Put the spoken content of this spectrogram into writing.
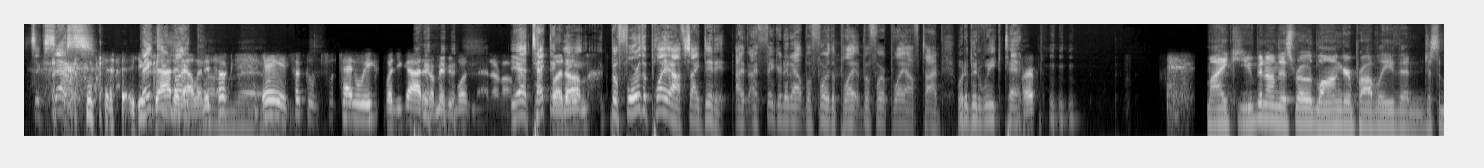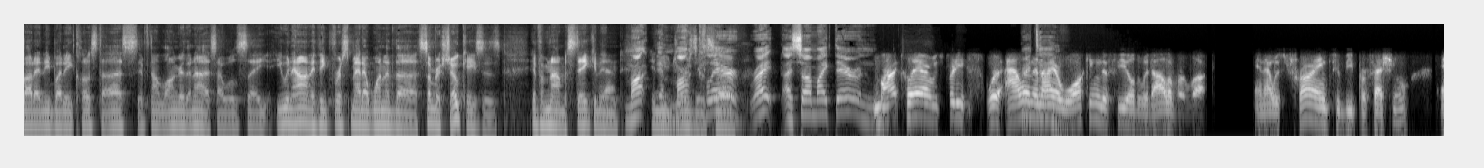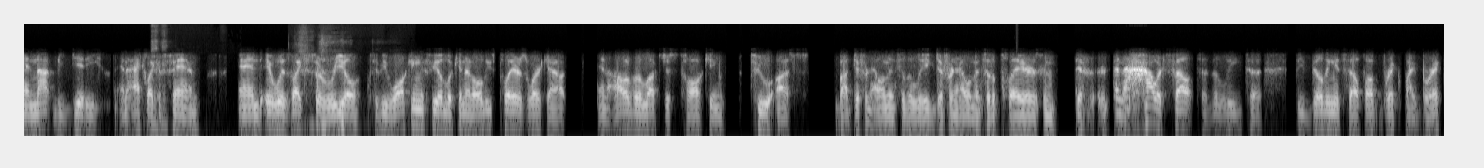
Success. you Thank got you, it, Mike. Alan. It Oh, took man. hey, it took ten weeks, but you got it, or maybe more than that. I don't know. Yeah, technically, But, um, before the playoffs, I did it. I, I figured it out before the play before playoff time. Would have been week ten. Perfect. Mike, you've been on this road longer probably than just about anybody close to us, if not longer than us. I will say you and Alan, I think, first met at one of the summer showcases, if I'm not mistaken. Yeah. In Mont- in New in Jersey, so- right? I saw Mike there, and Montclair was pretty. Where Alan Great and I are walking the field with Oliver Luck, and I was trying to be professional and not be giddy and act like a fan. And it was like surreal to be walking the field, looking at all these players work out, and Oliver Luck just talking to us about different elements of the league, different elements of the players, and different, and how it felt to the league to be building itself up brick by brick.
